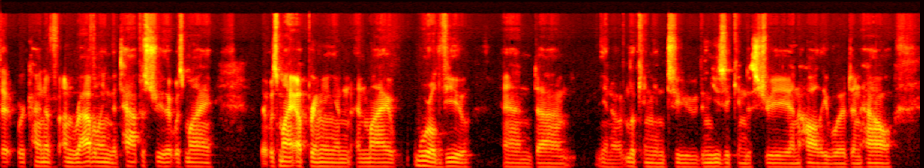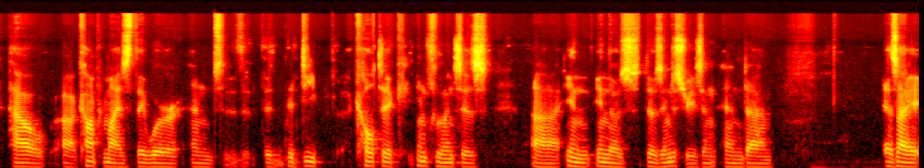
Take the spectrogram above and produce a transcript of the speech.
that were kind of unraveling the tapestry that was my that was my upbringing and and my worldview, and um, you know, looking into the music industry and Hollywood and how how uh, compromised they were and the, the, the deep cultic influences uh, in in those those industries. And and um, as I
